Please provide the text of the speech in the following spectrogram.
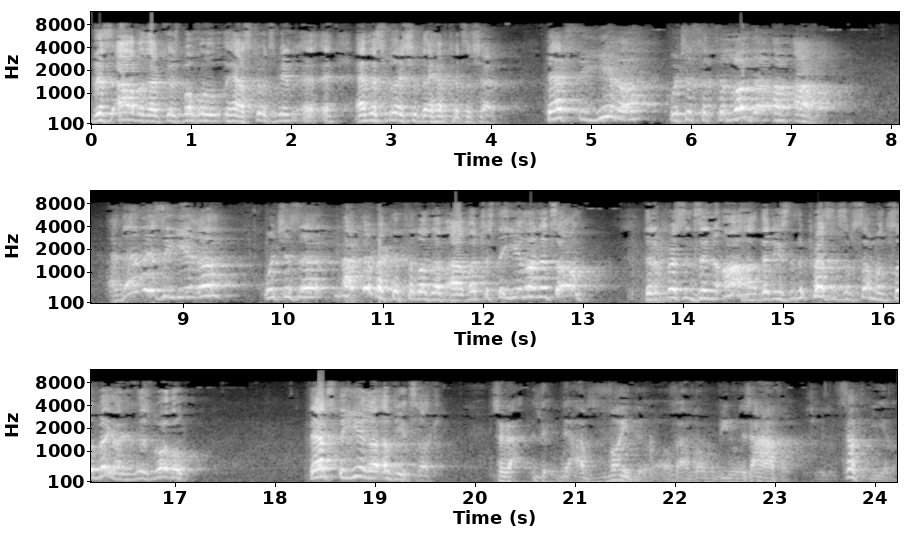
this Ava that Kosh Baruch has towards me and, uh, and this relationship they have towards Hashem. That's the Yira, which is the Teloda of Ava. And then there's a Yira, which is a, not directed Teloda of Ava, just a Yira on its own. That a person's in awe that he's in the presence of someone so big like Kosh Baruch Hu. That's the Yira of Yitzchak. So the, the, the avoider of Avraham Avinu is Ava. It's not the Yira.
